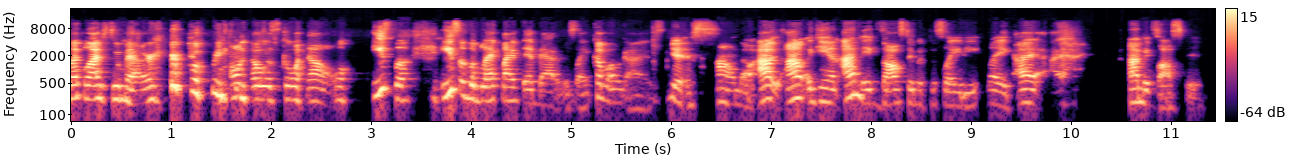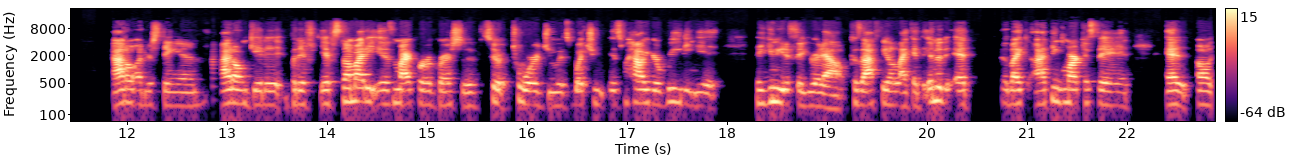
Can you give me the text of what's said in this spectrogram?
black lives do matter. we don't know what's going on. Issa, Issa's the black life that matters. Like, come on, guys. yes I don't know. I, I again, I'm exhausted with this lady. Like, I, I I'm exhausted. I don't understand. I don't get it. But if if somebody is microaggressive to, towards you, it's what you it's how you're reading it. Then you need to figure it out. Because I feel like at the end of the, at like I think Marcus said at uh,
